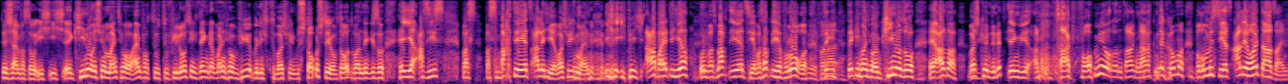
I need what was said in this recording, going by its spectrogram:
Das ist einfach so. Ich, ich, äh, Kino ist mir manchmal auch einfach zu, zu viel los. Ich denke dann manchmal, wie, wenn ich zum Beispiel im Stau stehe auf der Autobahn, denke ich so, hey ihr Assis, was, was macht ihr jetzt alle hier? Weißt du, wie ich meine? Ich, ich, ich arbeite hier und was macht ihr jetzt hier? Was habt ihr hier verloren? Denke ich, denk ich manchmal im Kino so, hey Alter, was könnt ihr nicht irgendwie an einem Tag vor mir oder einen Tag nach mir kommen? Warum müsst ihr jetzt alle heute da sein?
